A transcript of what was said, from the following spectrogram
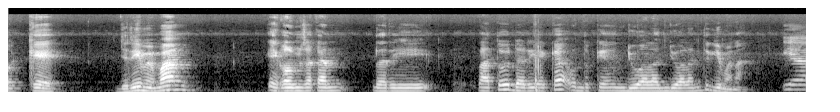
oke jadi memang eh kalau misalkan dari Ratu dari Eka untuk yang jualan-jualan itu gimana? Ya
